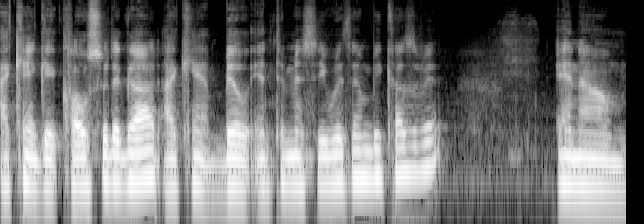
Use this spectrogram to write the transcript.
I can't get closer to God. I can't build intimacy with Him because of it. And um,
